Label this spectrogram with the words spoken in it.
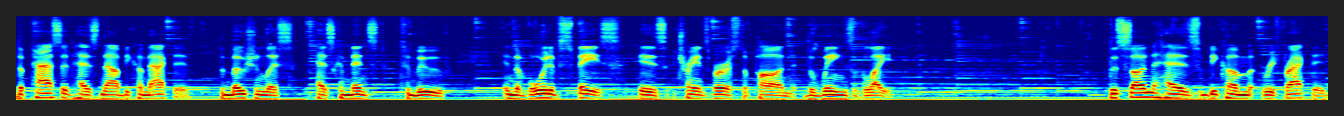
The passive has now become active, the motionless has commenced to move, and the void of space is transversed upon the wings of light. The sun has become refracted,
